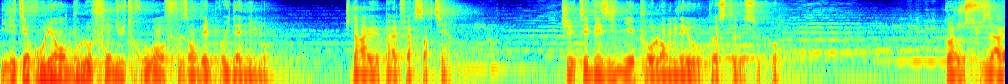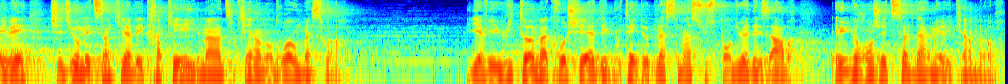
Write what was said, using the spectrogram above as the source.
il était roulé en boule au fond du trou en faisant des bruits d'animaux. Je n'arrivais pas à le faire sortir. Été désigné pour l'emmener au poste de secours. Quand je suis arrivé, j'ai dit au médecin qu'il avait craqué et il m'a indiqué un endroit où m'asseoir. Il y avait huit hommes accrochés à des bouteilles de plasma suspendues à des arbres et une rangée de soldats américains morts.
